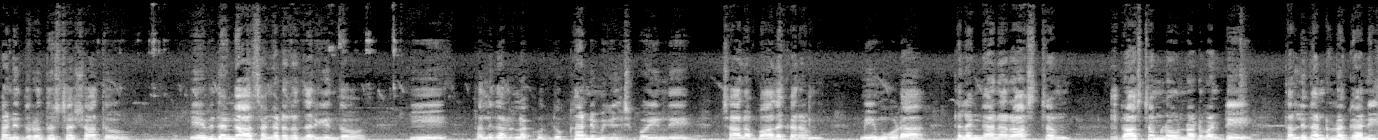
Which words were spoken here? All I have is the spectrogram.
కానీ దురదృష్టశాత్తు ఏ విధంగా ఆ సంఘటన జరిగిందో ఈ తల్లిదండ్రులకు దుఃఖాన్ని మిగిల్చిపోయింది. చాలా బాధాకరం. మేము కూడా తెలంగాణ రాష్ట్రం రాష్ట్రంలో ఉన్నటువంటి తల్లిదండ్రులకు కానీ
